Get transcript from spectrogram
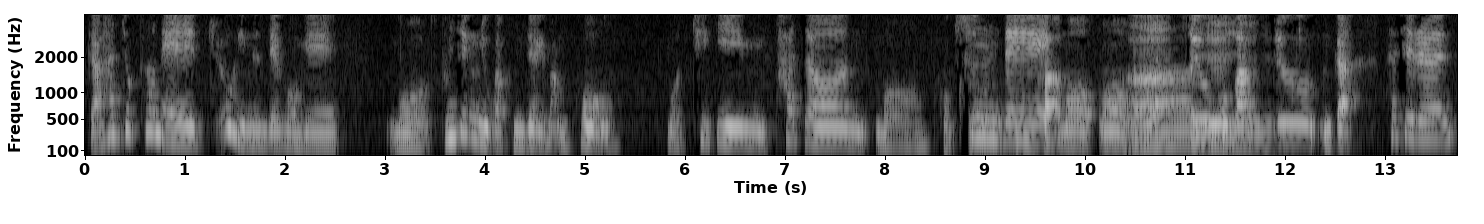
그니까 한쪽 편에 쭉 있는데 거기에 뭐 분식류가 굉장히 많고, 뭐 튀김, 파전, 뭐 국수, 순대, 김밥. 뭐, 어, 아, 쭉, 예, 예, 예. 호박죽, 그러니까 사실은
